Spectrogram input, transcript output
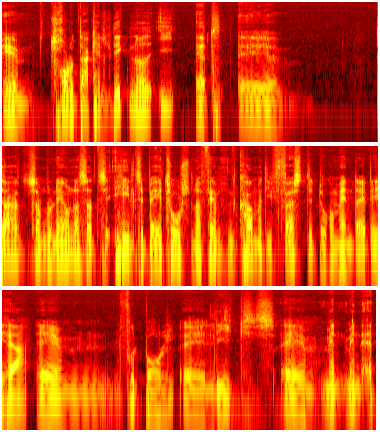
Øhm, tror du, der kan ligge noget i, at øh, der, som du nævner, så t- helt tilbage i 2015 kommer de første dokumenter i det her øh, football øh, leagues, øh, men, men at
